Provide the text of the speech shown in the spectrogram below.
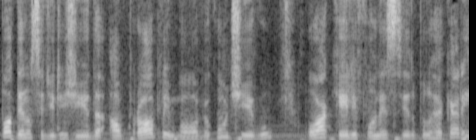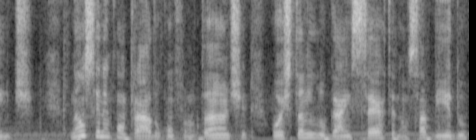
podendo ser dirigida ao próprio imóvel contíguo ou àquele fornecido pelo requerente. Não sendo encontrado o confrontante ou estando em lugar incerto e não sabido,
